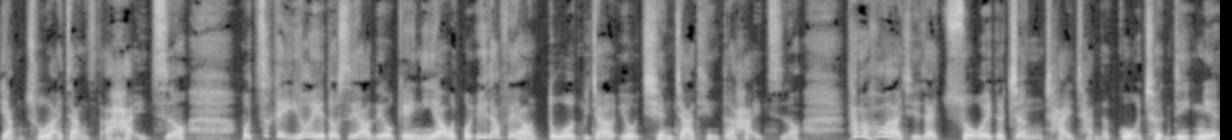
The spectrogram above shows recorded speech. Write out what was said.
养出来这样子的孩子哦。我这个以后也都是要留给你啊。我我遇到非常多比较有钱家庭的孩子哦，他们后来其实，在所谓的争财产的过程里面，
